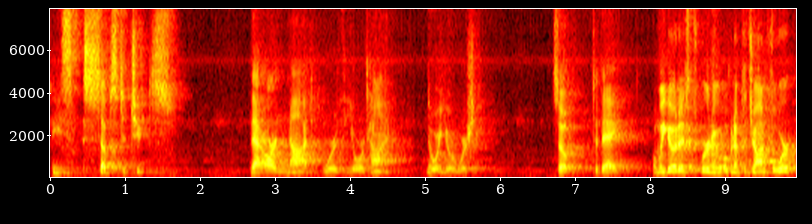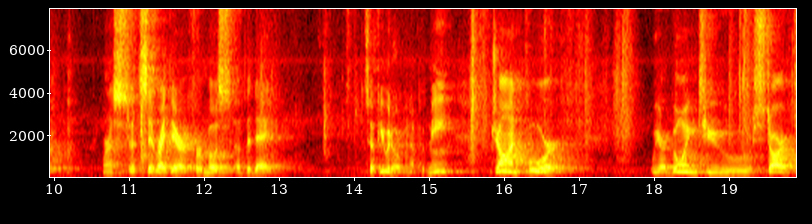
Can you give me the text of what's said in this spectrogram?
these substitutes that are not worth your time nor your worship. So, today, when we go to, we're going to open up to John 4. We're going to sit right there for most of the day. So if you would open up with me, John 4, we are going to start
